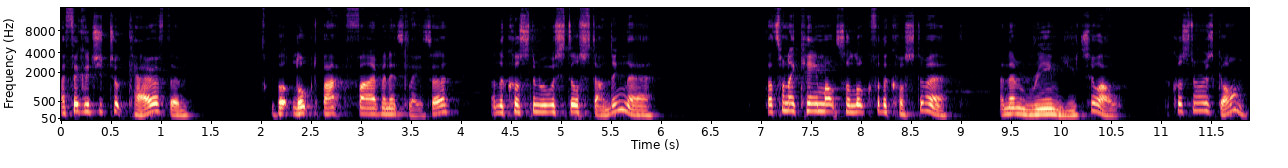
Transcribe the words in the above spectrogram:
I figured you took care of them, but looked back five minutes later and the customer was still standing there. That's when I came out to look for the customer and then ream you two out. The customer is gone.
